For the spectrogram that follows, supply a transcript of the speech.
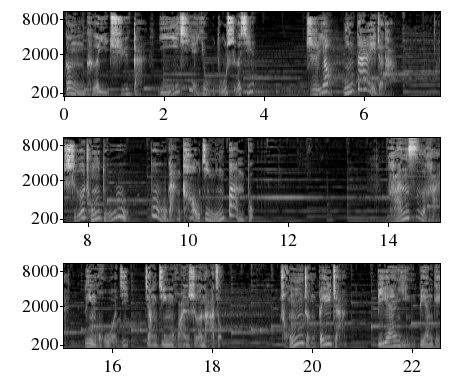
更可以驱赶一切有毒蛇蝎。只要您带着它，蛇虫毒物不敢靠近您半步。韩四海令伙计将金环蛇拿走，重整杯盏，边饮边给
